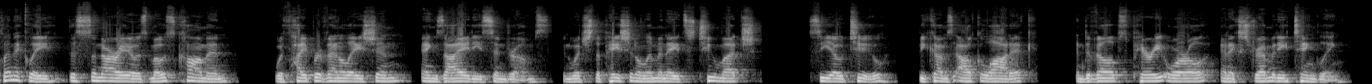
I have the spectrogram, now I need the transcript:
Clinically, this scenario is most common with hyperventilation anxiety syndromes, in which the patient eliminates too much CO2, becomes alkalotic, and develops perioral and extremity tingling.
